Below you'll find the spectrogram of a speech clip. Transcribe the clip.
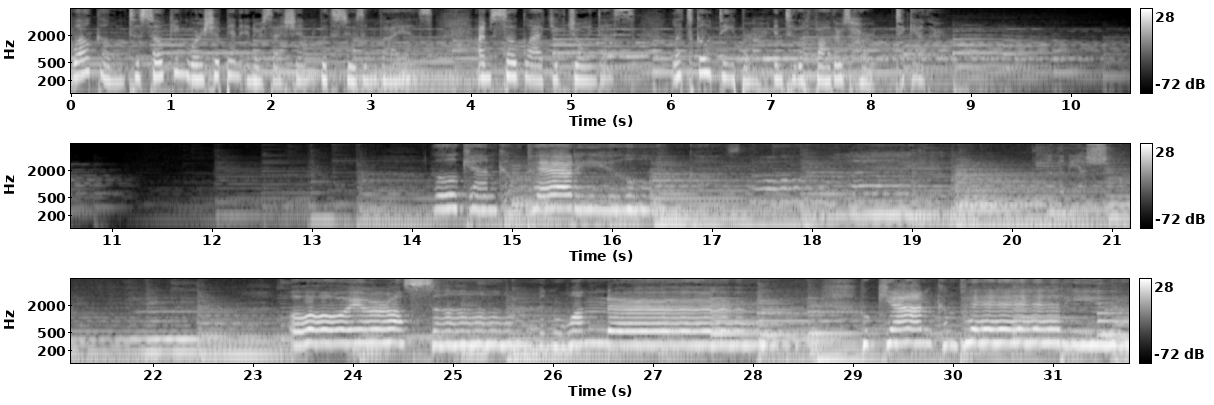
Welcome to Soaking Worship and Intercession with Susan Valles. I'm so glad you've joined us. Let's go deeper into the Father's heart together. Who can compare to you? Oh, you're awesome and wonder. Can compare you?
